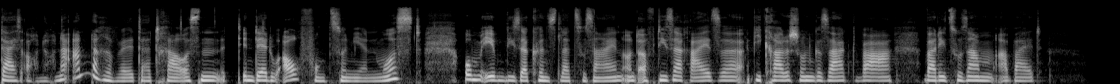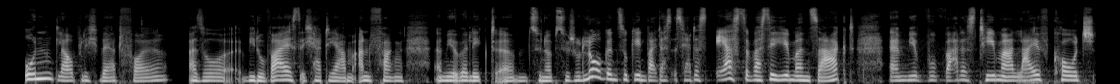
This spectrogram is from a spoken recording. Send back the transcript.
da ist auch noch eine andere Welt da draußen, in der du auch funktionieren musst, um eben dieser Künstler zu sein. Und auf dieser Reise, wie gerade schon gesagt, war, war die Zusammenarbeit unglaublich wertvoll. Also wie du weißt, ich hatte ja am Anfang äh, mir überlegt, ähm, zu einer Psychologin zu gehen, weil das ist ja das Erste, was dir jemand sagt. Ähm, mir war das Thema Life Coach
